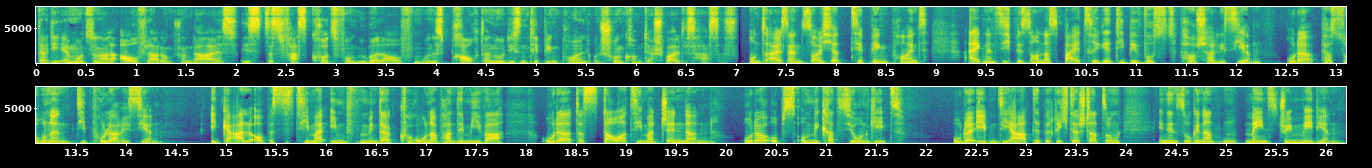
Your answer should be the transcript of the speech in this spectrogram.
Da die emotionale Aufladung schon da ist, ist das fast kurz vorm Überlaufen und es braucht dann nur diesen Tipping Point und schon kommt der Schwall des Hasses. Und als ein solcher Tipping Point eignen sich besonders Beiträge, die bewusst pauschalisieren oder Personen, die polarisieren. Egal, ob es das Thema Impfen in der Corona-Pandemie war oder das Dauerthema Gendern oder ob es um Migration geht oder eben die Art der Berichterstattung in den sogenannten Mainstream-Medien.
